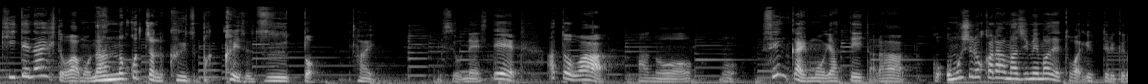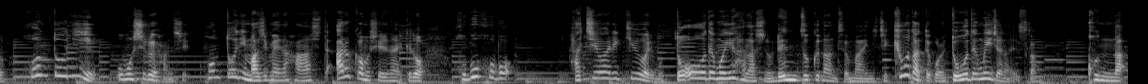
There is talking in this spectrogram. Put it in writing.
聞いてない人はもう何のこっちゃのクイズばっかりですよ、ずっと。はい。ですよね。で、あとは、あの、もう、1000回もやっていたら、こう面白から真面目までとは言ってるけど、本当に面白い話、本当に真面目な話ってあるかもしれないけど、ほぼほぼ8割9割もどうでもいい話の連続なんですよ、毎日。今日だってこれどうでもいいじゃないですか。こんな。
